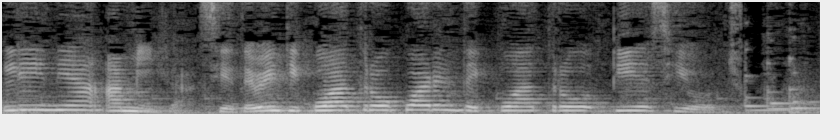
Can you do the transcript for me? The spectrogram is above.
Línea Amiga 724-4418.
